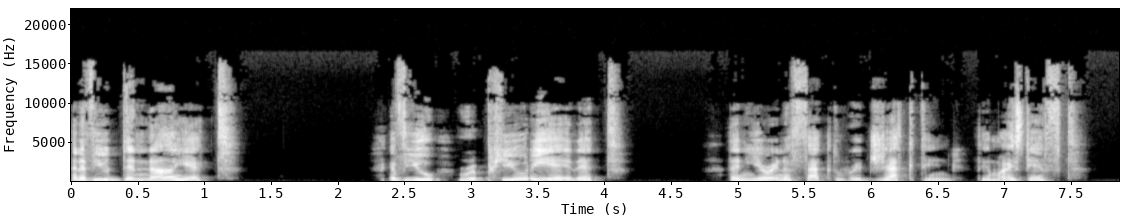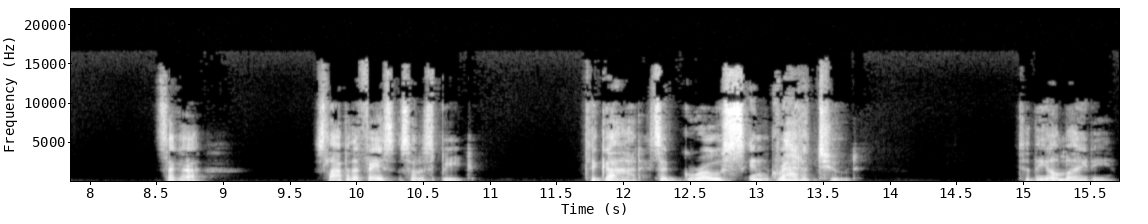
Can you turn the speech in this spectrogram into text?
And if you deny it, if you repudiate it, then you're in effect rejecting the Almighty's gift. It's like a slap in the face, so to speak, to God. It's a gross ingratitude to the Almighty.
